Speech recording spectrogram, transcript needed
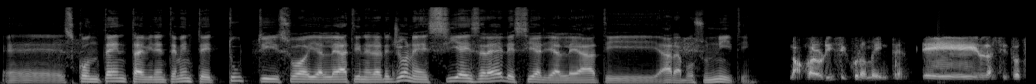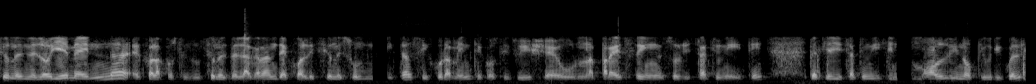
eh, scontenta evidentemente tutti i suoi alleati nella regione, sia Israele sia gli alleati arabo-sunniti. No, quello lì sicuramente. E la situazione nello Yemen, con la costituzione della grande coalizione sunnita, sicuramente costituisce un pressing sugli Stati Uniti, perché gli Stati Uniti non mollino più di quel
